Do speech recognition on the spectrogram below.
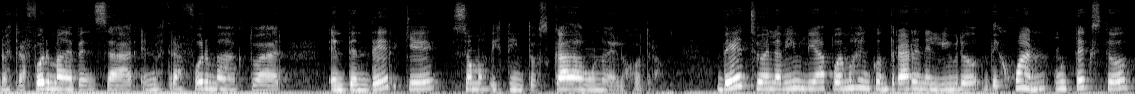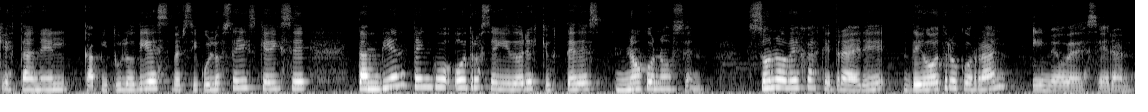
nuestra forma de pensar, en nuestra forma de actuar, entender que somos distintos cada uno de los otros. De hecho, en la Biblia podemos encontrar en el libro de Juan un texto que está en el capítulo 10, versículo 6, que dice, también tengo otros seguidores que ustedes no conocen. Son ovejas que traeré de otro corral y me obedecerán.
